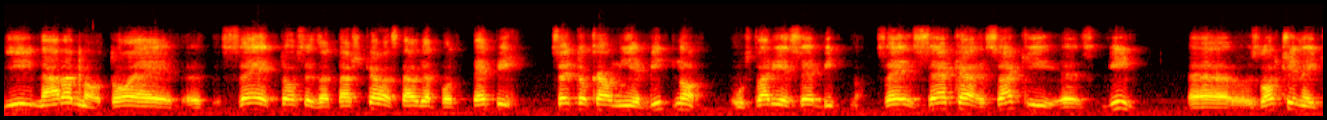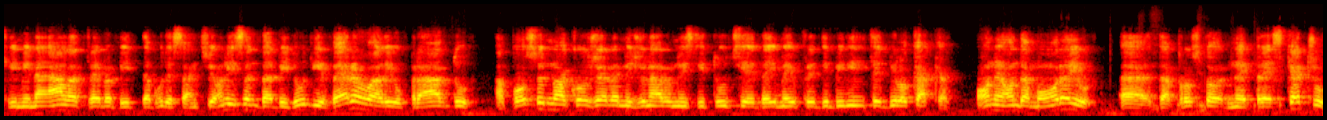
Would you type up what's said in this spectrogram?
I naravno, to je, sve to se zataškava, stavlja pod tepih, sve to kao nije bitno, u stvari je sve bitno. Sve, svaka, svaki e, vid E, zločina i kriminala treba biti da bude sankcionisan da bi ljudi verovali u pravdu, a posebno ako žele međunarodne institucije da imaju kredibilitet bilo kakav. One onda moraju e, da prosto ne preskaču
